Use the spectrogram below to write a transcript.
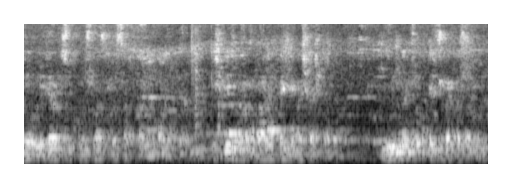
doğru yanlışı konuşmazsa saklanmadı. Hiçbir zaman adaletten yana şaşmadı. Müdürümden çok tecrübe kazandım.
